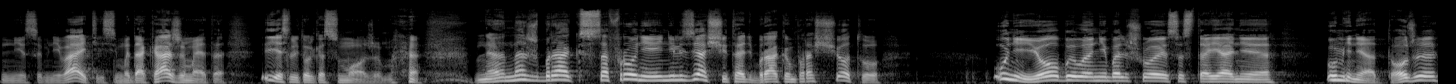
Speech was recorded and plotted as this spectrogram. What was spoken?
Не сомневайтесь, мы докажем это, если только сможем. Наш брак с Сафронией нельзя считать браком по расчету. У нее было небольшое состояние, у меня тоже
